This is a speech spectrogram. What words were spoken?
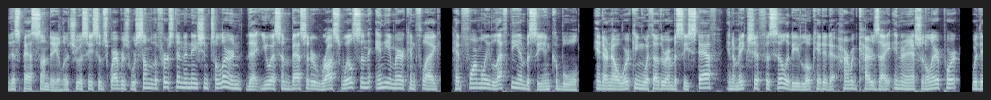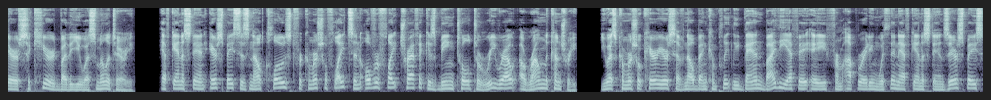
This past Sunday, Alert USA subscribers were some of the first in the nation to learn that U.S. Ambassador Ross Wilson and the American flag had formally left the embassy in Kabul and are now working with other embassy staff in a makeshift facility located at Hamid Karzai International Airport, where they are secured by the U.S. military. Afghanistan airspace is now closed for commercial flights, and overflight traffic is being told to reroute around the country. U.S. commercial carriers have now been completely banned by the FAA from operating within Afghanistan's airspace,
